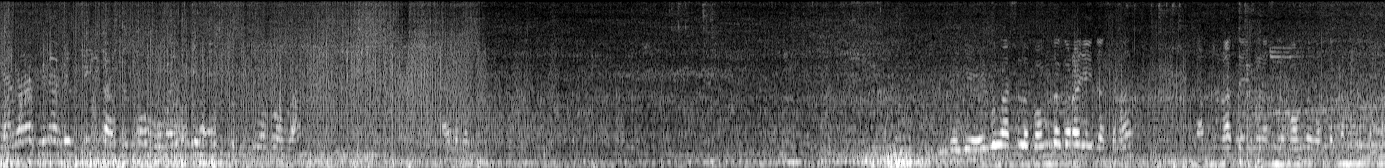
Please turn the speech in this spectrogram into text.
ক্যামেরা কিনা ফেলছি তারপর মোবাইল দিয়ে একটু ভিডিও করলাম। এগুলো আসলে বন্ধ করা যাইতেছে না। রাত্রে রাতে এগুলো আসলে বন্ধ করতে পারতেছে না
